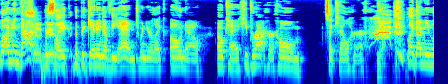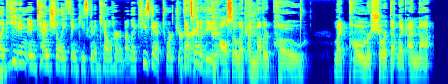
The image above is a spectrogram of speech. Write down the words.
well i mean that So was like the beginning of the end when you're like oh no okay he brought her home to kill her Yeah. like i mean like he didn't intentionally think he's gonna kill her but like he's gonna torture That's her got to be also like another Poe, like poem or short that like I'm not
